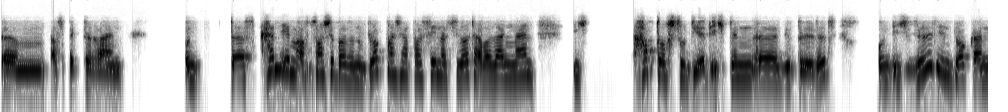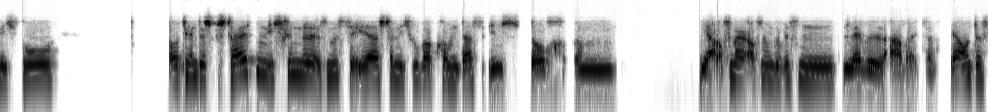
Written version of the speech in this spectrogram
ähm, Aspekte rein. Und das kann eben auch zum Beispiel bei so einem Blog manchmal passieren, dass die Leute aber sagen, nein, ich habe doch studiert, ich bin äh, gebildet und ich will den Blog gar nicht so authentisch gestalten. Ich finde, es müsste eher ständig rüberkommen, dass ich doch ähm, ja, auf, einer, auf einem gewissen Level arbeite. Ja, und das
